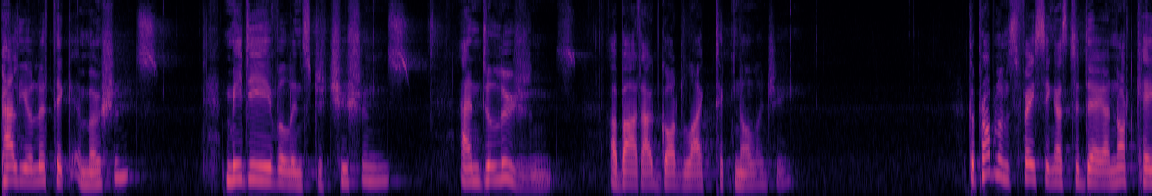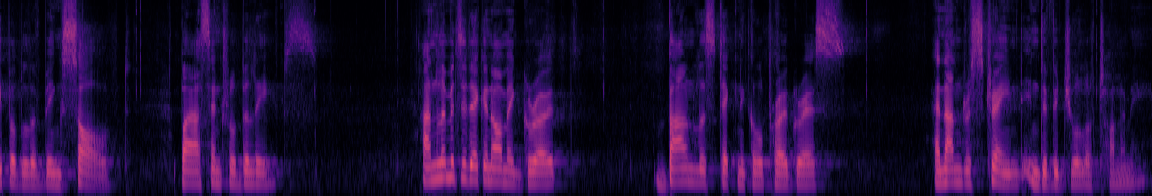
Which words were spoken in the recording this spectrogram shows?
Paleolithic emotions, medieval institutions, and delusions about our godlike technology. The problems facing us today are not capable of being solved by our central beliefs. Unlimited economic growth, boundless technical progress, and unrestrained individual autonomy.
